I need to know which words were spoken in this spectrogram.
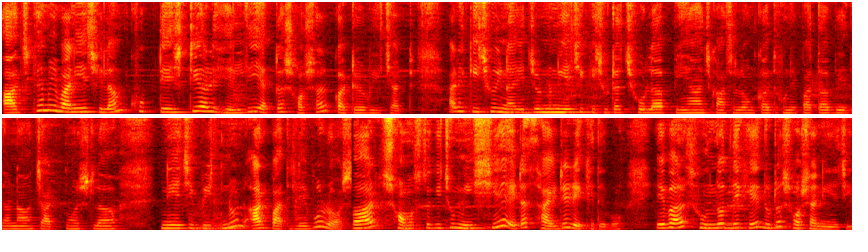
আজকে আমি বানিয়েছিলাম খুব টেস্টি আর হেলদি একটা শশার কাটারি চাট। আরে কিছুই না, এর জন্য নিয়েছি কিছুটা ছোলা, পেঁয়াজ, কাঁচা লঙ্কা, ধনে পাতা, বেদানা, চাট মশলা, নিয়েছি বিট নুন আর পাতিলেবুর রস। আর সমস্ত কিছু মিশিয়ে এটা সাইডে রেখে দেব। এবার সুন্দর দেখে দুটো শশা নিয়েছি।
